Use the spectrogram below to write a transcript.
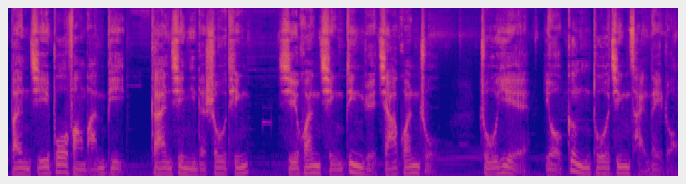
本集播放完毕，感谢您的收听，喜欢请订阅加关注，主页有更多精彩内容。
